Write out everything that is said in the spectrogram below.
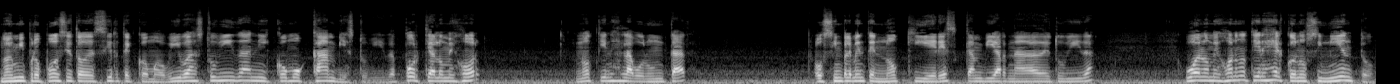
No es mi propósito decirte cómo vivas tu vida ni cómo cambies tu vida, porque a lo mejor no tienes la voluntad o simplemente no quieres cambiar nada de tu vida, o a lo mejor no tienes el conocimiento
